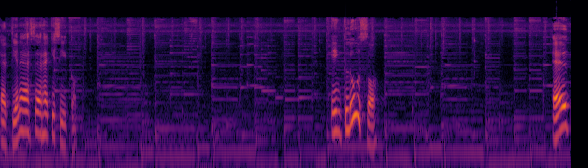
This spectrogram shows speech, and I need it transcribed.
Él tiene ese requisito. Incluso él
